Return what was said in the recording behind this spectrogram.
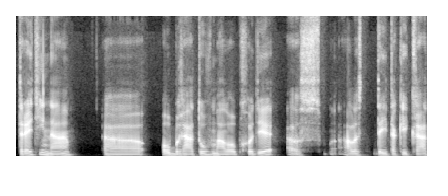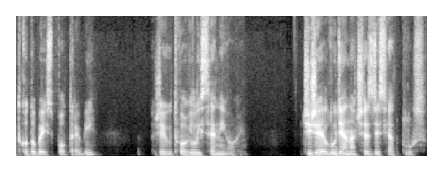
tretina uh, obratu v malom obchode, ale tej takej krátkodobej spotreby, že ju tvorili seniory. Čiže ľudia na 60+. Plus.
